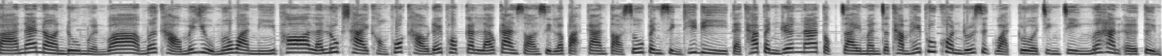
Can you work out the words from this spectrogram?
ฟ้าแน่นอนดูเหมือนว่าเมื่อเขาไม่อยู่เมื่อวานนี้พ่อและลูกชายของพวกเขาได้พบกันแล้วการสอนศิลปะการต่อสู้เป็นสิ่งที่ดี แต่ถ้าเป็นเรื่องน่าตกใจมันจะทำให้ผู้คนรู้สึกหวาดกลัวจริง ๆ เมื่อฮันเอ๋อตื่น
